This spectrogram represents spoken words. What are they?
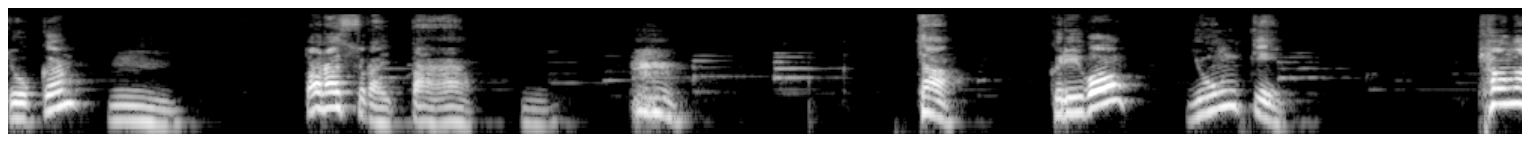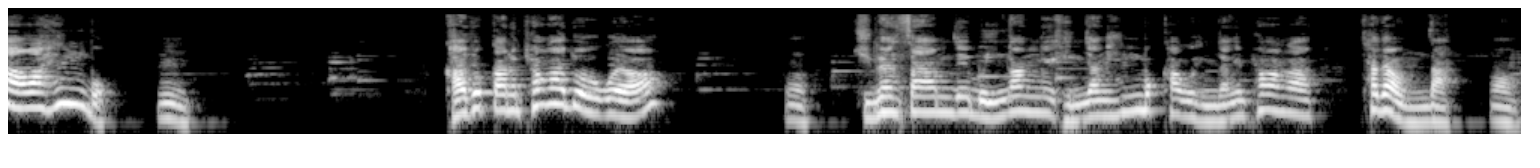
조금 음 떠날 수가 있다. 음. 자 그리고 용띠 평화와 행복. 음. 가족 간의 평화도 오고요. 어, 주변 사람들 뭐 인간관계 굉장히 행복하고 굉장히 평화가 찾아온다. 어.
